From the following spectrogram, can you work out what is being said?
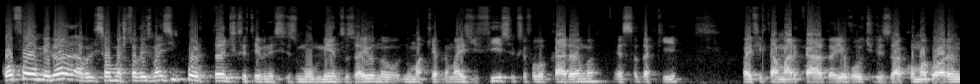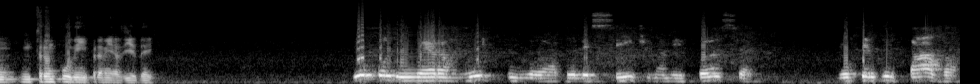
Qual foi a melhor, a lição mais, talvez mais importante que você teve nesses momentos aí, ou no, numa quebra mais difícil, que você falou, caramba, essa daqui vai ficar marcada, aí eu vou utilizar como agora um, um trampolim para minha vida aí? Eu, quando era muito adolescente, na minha infância, eu perguntava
